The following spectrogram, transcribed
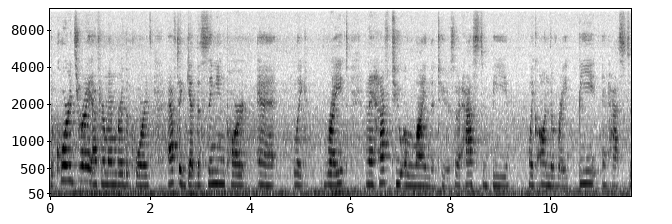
the chords right. I have to remember the chords. I have to get the singing part and like right, and I have to align the two. So it has to be like on the right beat. It has to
